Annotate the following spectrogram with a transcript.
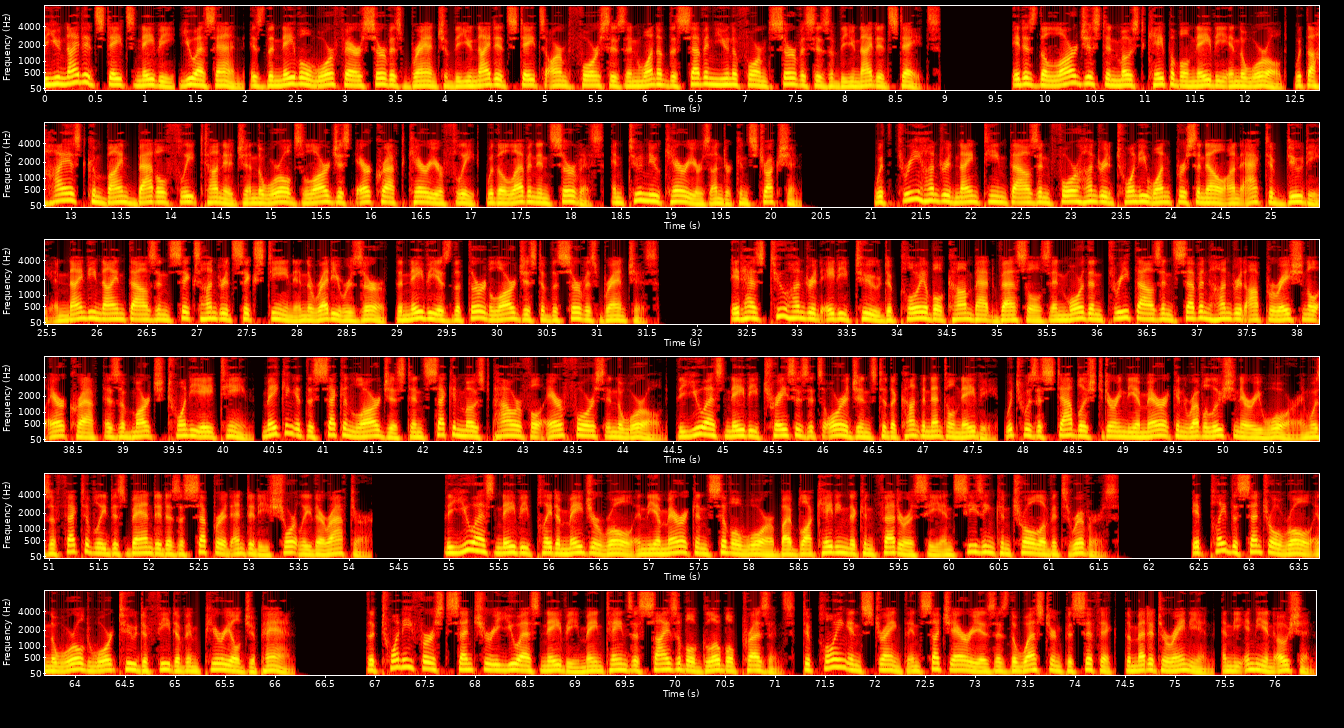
The United States Navy USN is the naval warfare service branch of the United States Armed Forces and one of the seven uniformed services of the United States. It is the largest and most capable navy in the world, with the highest combined battle fleet tonnage and the world's largest aircraft carrier fleet, with 11 in service, and two new carriers under construction. With 319,421 personnel on active duty and 99,616 in the Ready Reserve, the Navy is the third largest of the service branches. It has 282 deployable combat vessels and more than 3,700 operational aircraft as of March 2018, making it the second largest and second most powerful air force in the world. The U.S. Navy traces its origins to the Continental Navy, which was established during the American Revolutionary War and was effectively disbanded as a separate entity shortly thereafter. The U.S. Navy played a major role in the American Civil War by blockading the Confederacy and seizing control of its rivers. It played the central role in the World War II defeat of Imperial Japan. The 21st-century U.S. Navy maintains a sizable global presence, deploying in strength in such areas as the Western Pacific, the Mediterranean, and the Indian Ocean.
